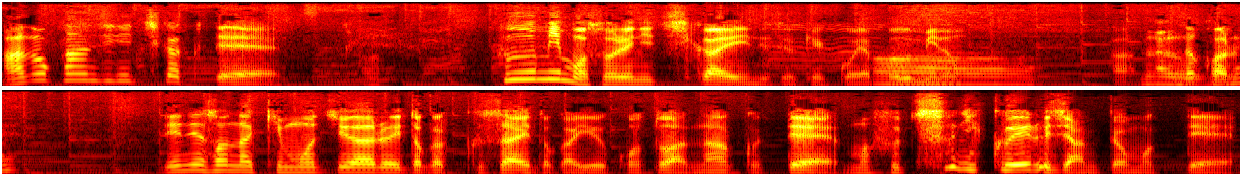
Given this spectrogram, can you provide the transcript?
あの感じに近くて、風味もそれに近いんですよ、結構。やっぱ海の。の。あなるほど、ね。だから、全然そんな気持ち悪いとか臭いとかいうことはなくて、まあ普通に食えるじゃんって思って、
